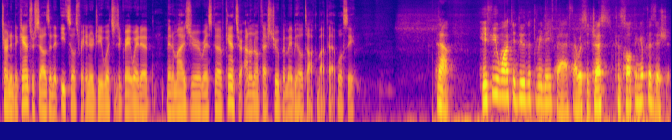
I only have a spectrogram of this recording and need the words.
turn into cancer cells and it eats those for energy, which is a great way to minimize your risk of cancer. I don't know if that's true, but maybe he'll talk about that. We'll see. Now, if you want to do the three day fast, I would suggest consulting a physician,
